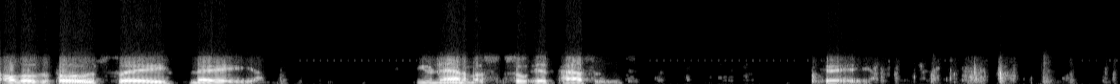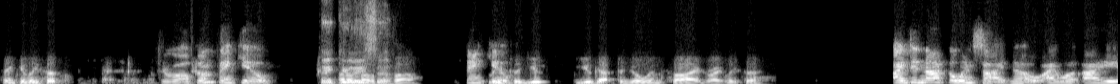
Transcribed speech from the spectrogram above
All those opposed, say nay. Unanimous, so it passes. Okay. Thank you, Lisa. You're welcome. Thank you. Thank I you, don't know if, Lisa. uh, Thank you. Lisa, you, you got to go inside, right, Lisa? I did not go inside, no. I wa- I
